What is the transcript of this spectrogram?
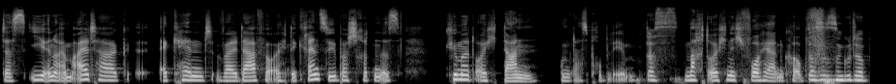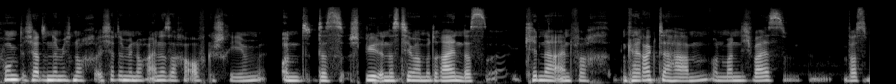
dass ihr in eurem Alltag erkennt, weil da für euch eine Grenze überschritten ist, kümmert euch dann um das Problem. Das macht euch nicht vorher einen Kopf. Das ist ein guter Punkt. Ich hatte nämlich noch, ich hatte mir noch eine Sache aufgeschrieben und das spielt in das Thema mit rein, dass Kinder einfach einen Charakter haben und man nicht weiß, was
